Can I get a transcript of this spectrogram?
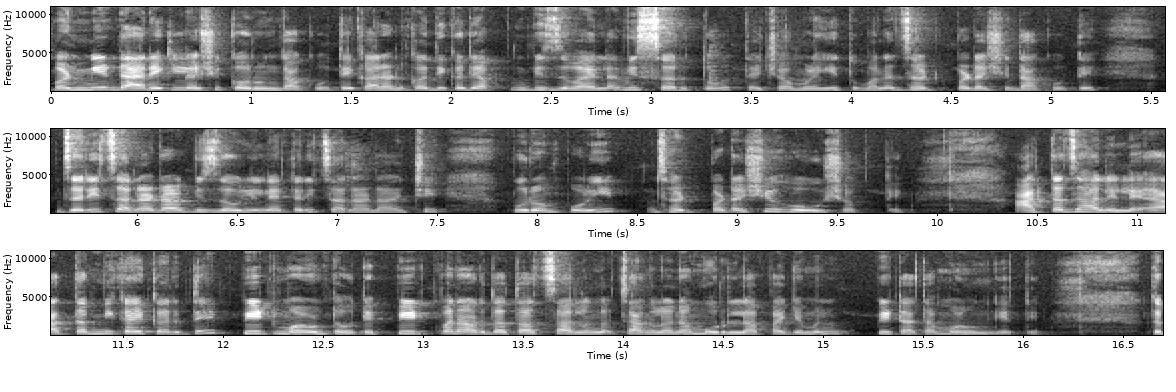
पण मी डायरेक्टली अशी करून दाखवते कारण कधी कधी आपण भिजवायला विसरतो त्याच्यामुळे ही तुम्हाला झटपट अशी दाखवते. जरी चणा डाळ भिजवली नाही तरी चणा डाळची पुरणपोळी झटपट अशी होऊ शकते. आता झालेलं आहे. आता मी काय करते पीठ मळून ठेवते. पीठ पण अर्धा तास चांग चांगलं ना मुरला पाहिजे म्हणून पीठ आता मळून घेते. तर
